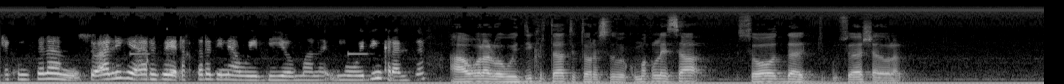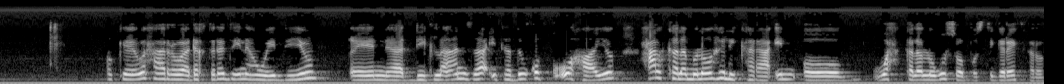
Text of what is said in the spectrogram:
Calaykum salaam. Su'aalihii arabee dhakhtarada inaa weydiiyo ma ma weydiin karaa mise haa walaal waa weydiin kartaa. Doctor sida way ku maqlaysaa. Soo daa su'aashaada walaal. Okay waxaan rabaa dhakhtarada inaan weydiiyo een, dhiig la'aan zaa-id haddii qofku u haayo xal kale ma loo heli karaa in oo wax kale lagu soo bostigarey karo?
